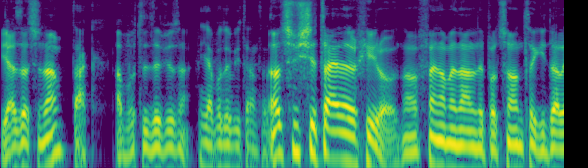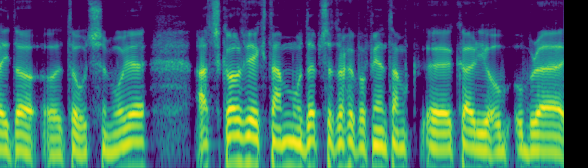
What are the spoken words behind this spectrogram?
Ja zaczynam? Tak, A bo ty debiutant. ja był debiutantem. No, oczywiście Tyler Hero. No, fenomenalny początek i dalej to, to utrzymuje. Aczkolwiek tam mu depcze trochę popamiętam e, Kelly Oubre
